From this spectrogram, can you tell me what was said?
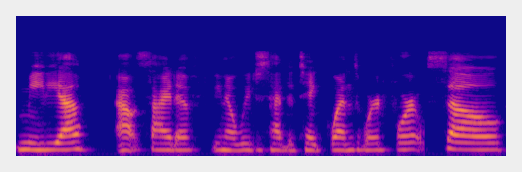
media outside of you know we just had to take Gwen's word for it. So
